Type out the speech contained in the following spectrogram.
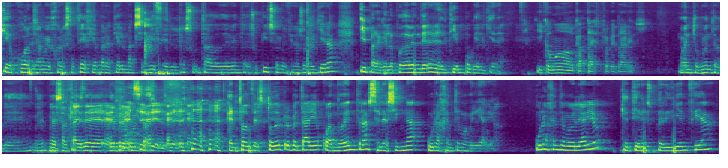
qué, cuál es la mejor estrategia para que él maximice el resultado de venta de su piso, que al final es lo que quiera, y para que lo pueda vender en el tiempo que él quiere. ¿Y cómo captáis propietarios? Momento, momento, que me, saltáis de, de preguntas. Sí, sí, que- Entonces, todo el propietario, cuando entra, se le asigna un agente inmobiliario. Un agente inmobiliario que tiene experiencia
